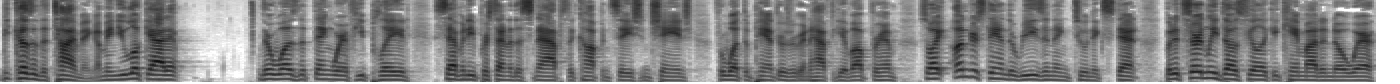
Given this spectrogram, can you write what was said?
because of the timing. I mean, you look at it, there was the thing where if he played 70% of the snaps, the compensation changed for what the Panthers are going to have to give up for him. So I understand the reasoning to an extent, but it certainly does feel like it came out of nowhere.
